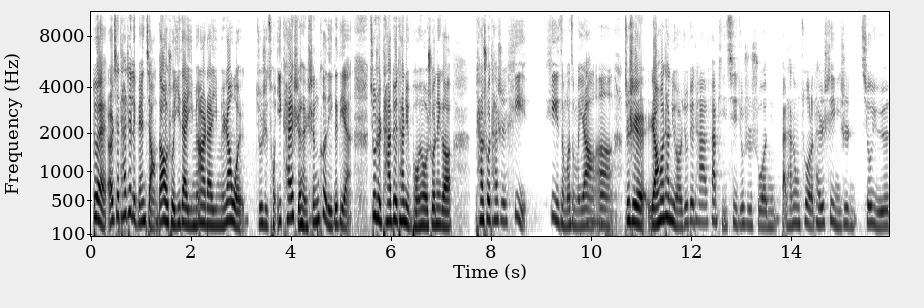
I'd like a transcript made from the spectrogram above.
对，而且他这里边讲到说一代移民、二代移民，让我就是从一开始很深刻的一个点，就是他对他女朋友说那个，他说他是 he。He 怎么怎么样，嗯，就是，然后他女儿就对他发脾气，就是说你把他弄错了，他是 she，你是羞于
